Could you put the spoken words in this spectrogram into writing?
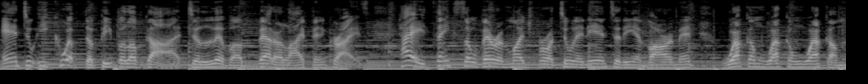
and to equip the people of God to live a better life in Christ. Hey, thanks so very much for tuning in to the environment. Welcome, welcome, welcome.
